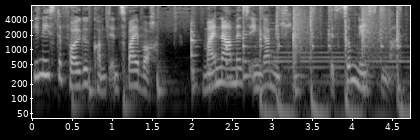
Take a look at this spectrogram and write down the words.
Die nächste Folge kommt in zwei Wochen. Mein Name ist Inga Michler. Bis zum nächsten Mal.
